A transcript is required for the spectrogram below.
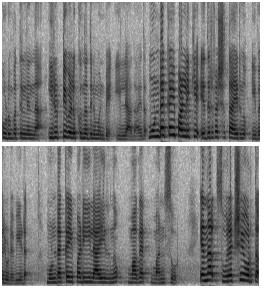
കുടുംബത്തിൽ നിന്ന് ഇരുട്ടി വെളുക്കുന്നതിനു മുൻപേ ഇല്ലാതായത്. മുണ്ടക്കൈ പള്ളിക്ക് എതിർവശത്തായിരുന്നു ഇവരുടെ വീട്. മുണ്ടക്കൈ പടിയിലായിരുന്നു മകൻ മൻസൂർ. എന്നാൽ സുരക്ഷയോർത്ത്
